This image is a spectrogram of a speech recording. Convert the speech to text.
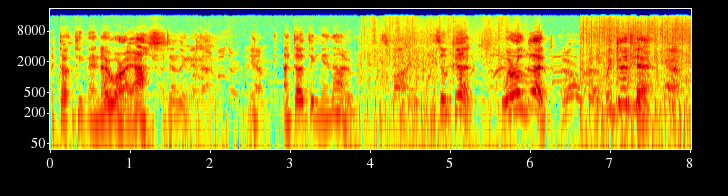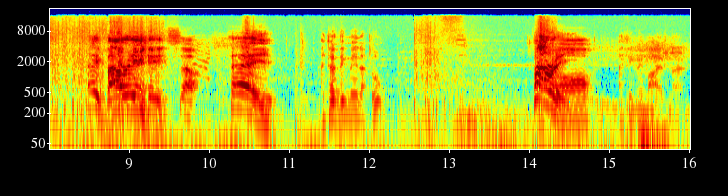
I don't think they know where I am. I don't think they know. Yeah, I don't think they know. it's fine. It's all good. We're all good. We're all good. We're good here. Yeah. Hey Barry. Hey, what's up? hey. I don't think they know. Oh. Barry. I think they might have known.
